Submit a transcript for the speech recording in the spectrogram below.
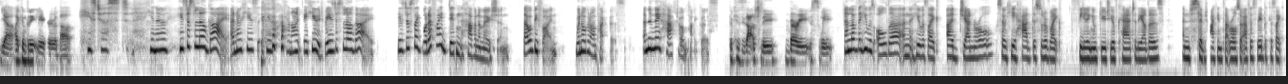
Yeah, I completely agree with that. He's just, you know, he's just a little guy. I know he's he's canonically huge, but he's just a little guy. He's just like, what if I didn't have an emotion? That would be fine. We're not going to unpack this. And then they have to unpack this. Because he's actually very sweet. I love that he was older and that he was like a general. So he had this sort of like feeling of duty of care to the others and slipped back into that role so effortlessly because like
